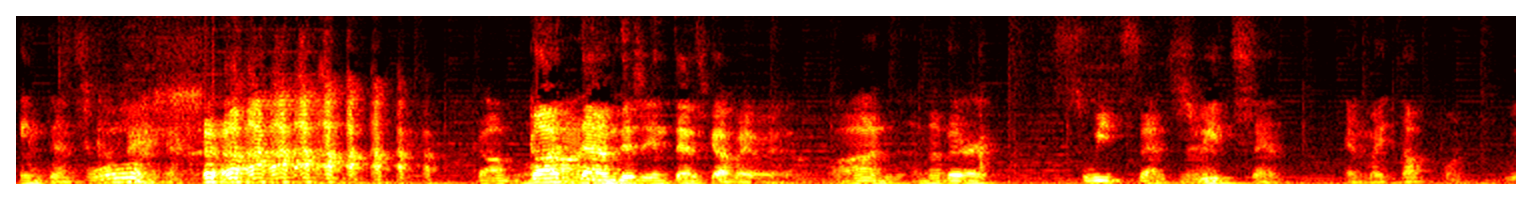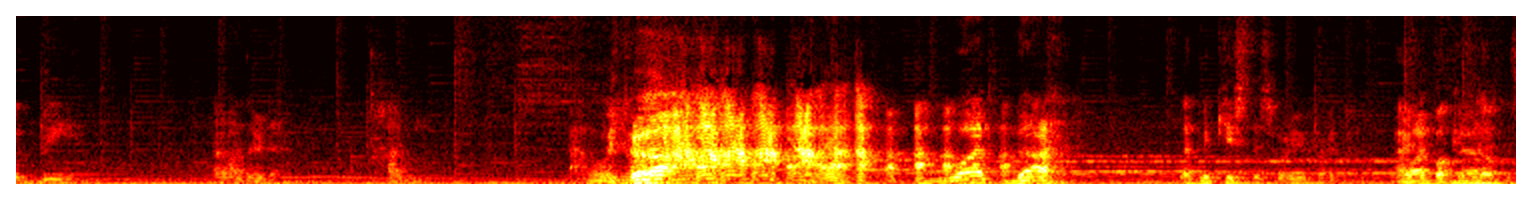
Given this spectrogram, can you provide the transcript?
Intense Oh. Come God on. damn this Intense Cafe, man. Come on. Another sweet scent, man. Sweet scent. And my top one would be none other than honey. What the? Let me kiss this for you, Fred. I What fucking the- love this.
